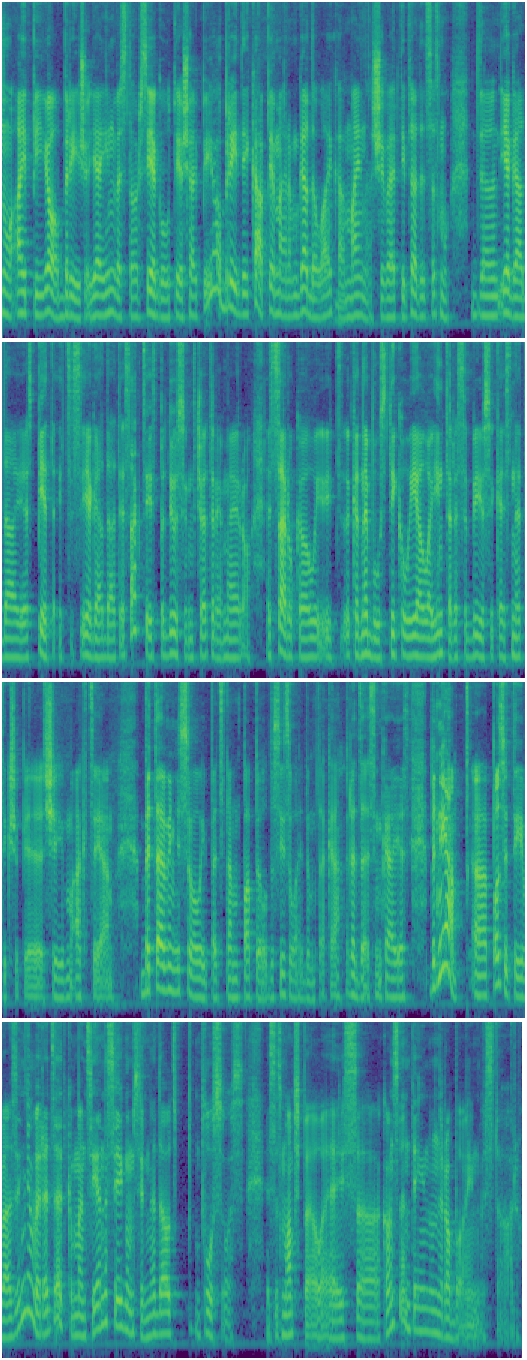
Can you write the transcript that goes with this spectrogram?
no IPO brīža, ja investors iegūst tieši IPO brīdī, kā piemēram gada laikā mainās šī vērtība. Tad es esmu iegādājies, pieteicis iegādāties akcijas par 204 eiro. Es ceru, ka, ka nebūs tik liela interese bijusi, ka es netikšu pie šīm akcijām. Bet uh, viņi solīja pēc tam papildus izlaidumu. Kā redzēsim, kā ies. Bet, nu, jā, uh, pozitīvā ziņa var redzēt, ka mans ienesīgums ir nedaudz plusos. Es esmu apspēlējis uh, Konstantīnu un Robo investoru.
